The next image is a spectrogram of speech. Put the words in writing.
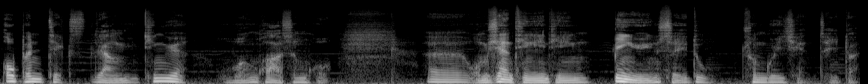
OpenTix 两厅院文化生活。呃，我们现在听一听《病云谁渡春归前》这一段。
